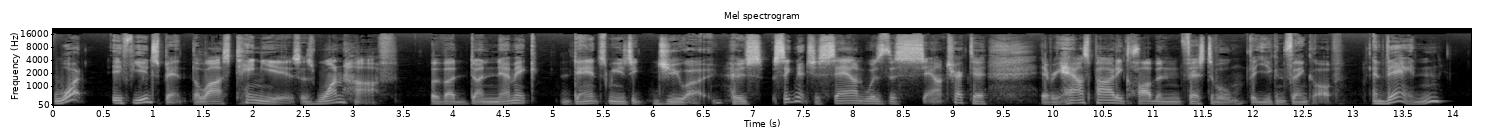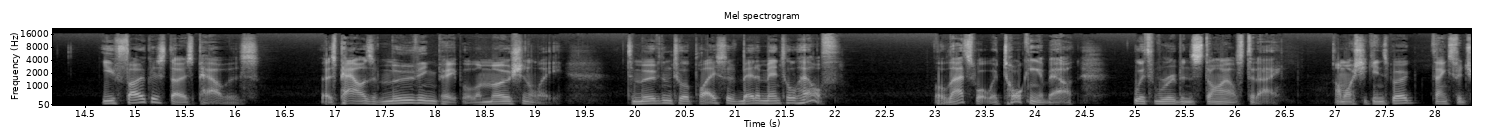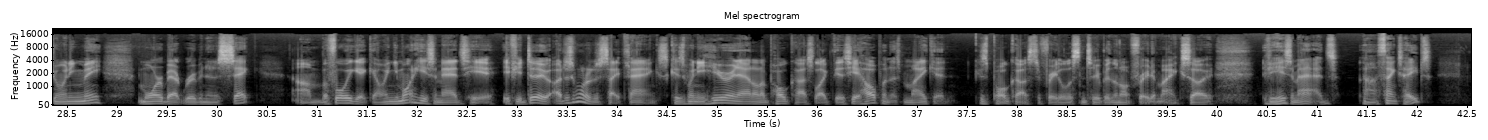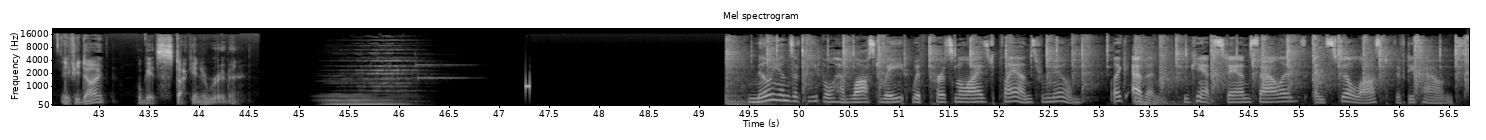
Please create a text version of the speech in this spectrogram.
What if you'd spent the last 10 years as one half of a dynamic dance music duo whose signature sound was the soundtrack to every house party, club, and festival that you can think of? And then you focused those powers, those powers of moving people emotionally, to move them to a place of better mental health. Well, that's what we're talking about with Ruben Stiles today. I'm Osher Günsberg. Thanks for joining me. More about Ruben in a sec. Um, before we get going, you might hear some ads here. If you do, I just wanted to say thanks because when you're hearing out on a podcast like this, you're helping us make it because podcasts are free to listen to, but they're not free to make. So if you hear some ads, uh, thanks heaps. If you don't, we'll get stuck into Ruben. Millions of people have lost weight with personalized plans from Noom, like Evan, who can't stand salads and still lost 50 pounds.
